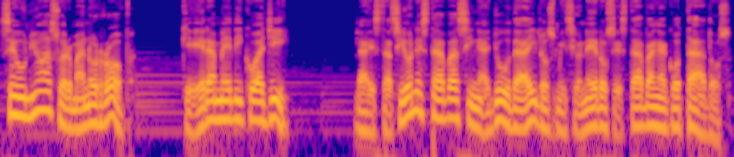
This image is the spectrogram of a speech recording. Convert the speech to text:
Se unió a su hermano Rob, que era médico allí. La estación estaba sin ayuda y los misioneros estaban agotados.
